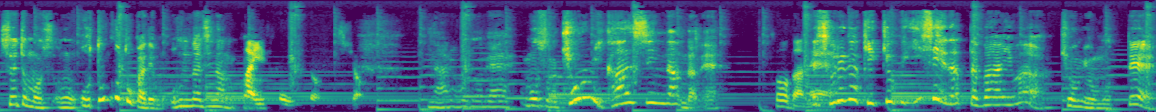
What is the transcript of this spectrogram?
それとももう男とかでも同じなのか、まあ、一緒一緒一緒。なるほどね。もうその興味関心なんだね。でそうだね。それが結局異性だった場合は興味を持って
